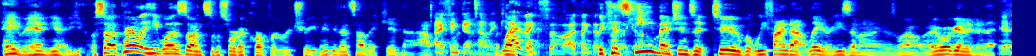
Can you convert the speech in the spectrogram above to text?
hey man, yeah. You, so apparently he was on some sort of corporate retreat. Maybe that's how they kidnapped. I, don't I think that's how they But, like, I think so. I think that's because he mentions it too, but we find out later he's in on it as well. We'll get into that. Yeah.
